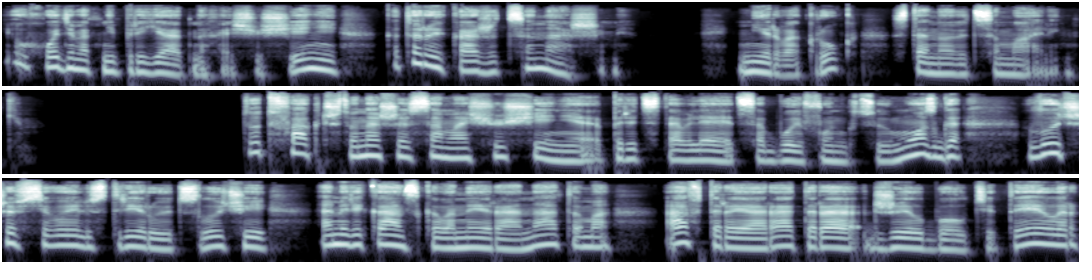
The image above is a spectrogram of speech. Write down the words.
и уходим от неприятных ощущений, которые кажутся нашими. Мир вокруг становится маленьким. Тот факт, что наше самоощущение представляет собой функцию мозга, лучше всего иллюстрирует случай американского нейроанатома автора и оратора Джилл Болти Тейлор,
